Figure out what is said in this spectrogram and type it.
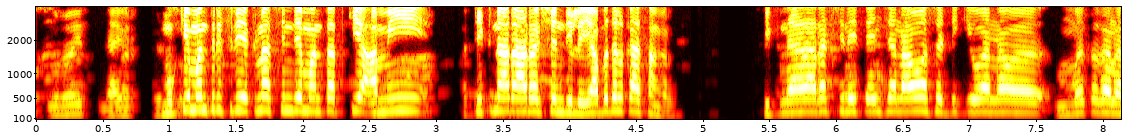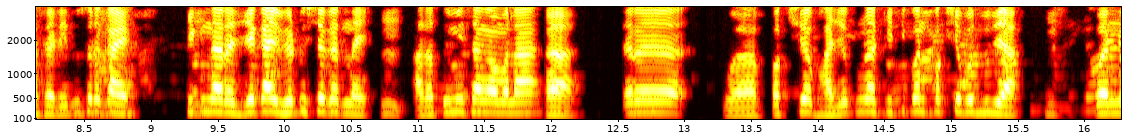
सुरळीत न्याय मुख्यमंत्री श्री एकनाथ शिंदे म्हणतात की आम्ही टिकणार आरक्षण दिलं. याबद्दल काय सांगाल? टिकणार आरक्षण हे त्यांच्या नावासाठी किंवा मतदानासाठी. दुसरं काय? टिकणार जे काही भेटू शकत नाही. आता तुम्ही सांगा मला. हा, तर पक्ष भाजपनं किती पण पक्ष बदलू द्या. पण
